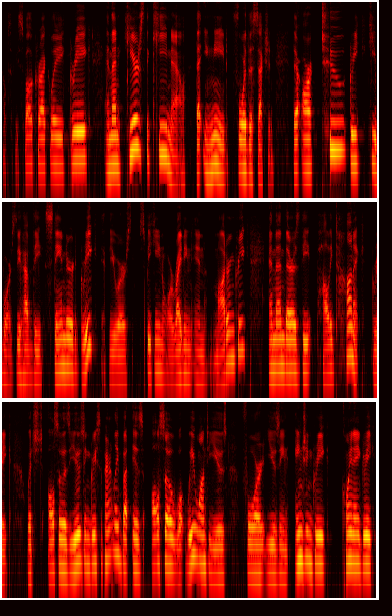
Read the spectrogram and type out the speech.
Helps if you spell correctly, Greek. And then here's the key now that you need for this section. There are two Greek keyboards. You have the standard Greek, if you were speaking or writing in modern Greek, and then there's the polytonic Greek, which also is used in Greece apparently, but is also what we want to use for using ancient Greek, Koine Greek,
